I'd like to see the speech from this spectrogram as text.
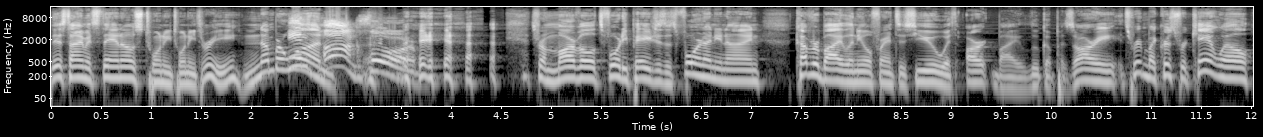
This time it's Thanos 2023, number one. in hog form. It's from Marvel. It's 40 pages. It's $4.99. Cover by Leinil Francis Yu with art by Luca Pizzari. It's written by Christopher Cantwell,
